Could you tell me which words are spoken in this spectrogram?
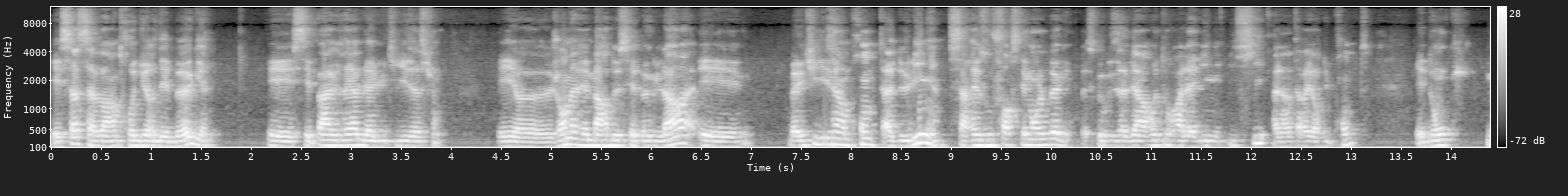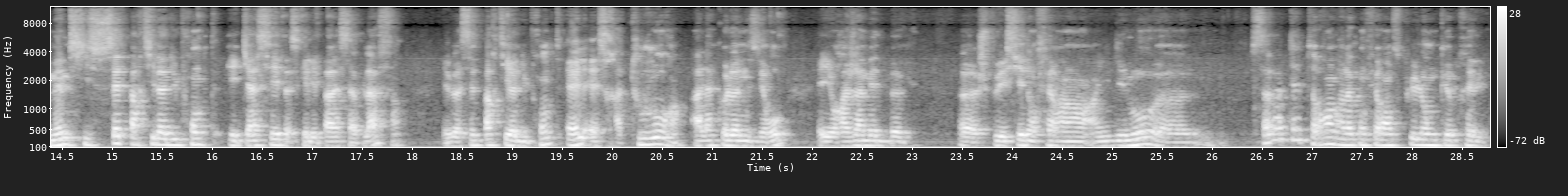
Et ça, ça va introduire des bugs. Et c'est pas agréable à l'utilisation. Et euh, j'en avais marre de ces bugs-là. Et bah, utiliser un prompt à deux lignes, ça résout forcément le bug, parce que vous avez un retour à la ligne ici, à l'intérieur du prompt. Et donc, même si cette partie-là du prompt est cassée parce qu'elle n'est pas à sa place, et ben cette partie-là du prompt, elle, elle sera toujours à la colonne 0 et il n'y aura jamais de bug. Euh, je peux essayer d'en faire une démo. Euh, ça va peut-être rendre la conférence plus longue que prévu.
